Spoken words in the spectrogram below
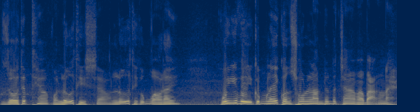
rồi tiếp theo của Lữ thì sao? Lữ thì cũng vào đây. Quý vị cũng lấy con số 5 chúng ta tra vào bảng này.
